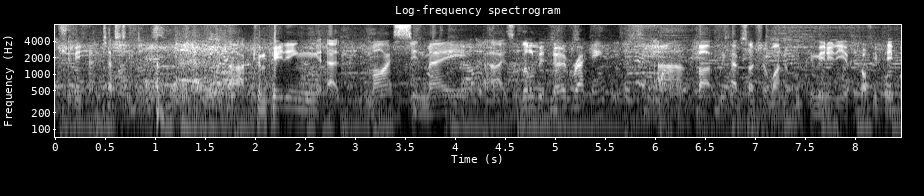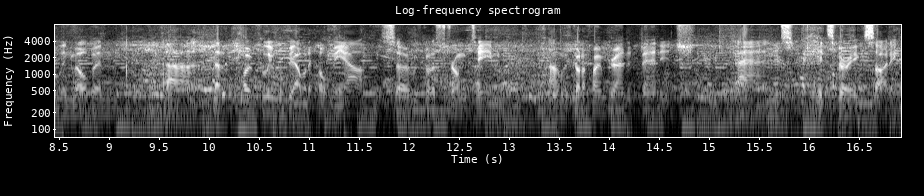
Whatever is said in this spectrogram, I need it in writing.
It should be fantastic. Uh, competing at MICE in May uh, is a little bit nerve-wracking, uh, but we have such a wonderful community of coffee people in Melbourne uh, that hopefully will be able to help me out. So we've got a strong team, um, we've got a home ground advantage, and it's very exciting.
